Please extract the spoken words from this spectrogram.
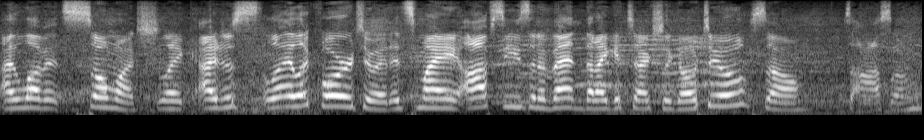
I love it so much. Like I just I look forward to it. It's my off-season event that I get to actually go to, so it's awesome.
